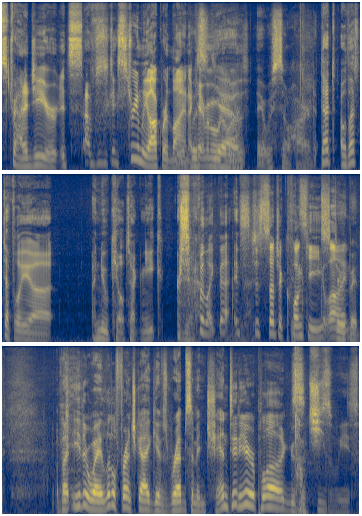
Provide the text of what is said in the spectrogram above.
strategy," or it's was an extremely awkward line. it I can't remember yeah, what it was. It was so hard. That oh, that's definitely a a new kill technique or something like that. It's just such a clunky It's line. Stupid. But either way, little French guy gives Reb some enchanted earplugs. Oh, jeez Louise.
